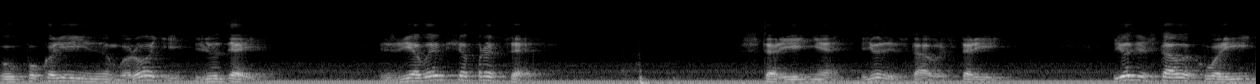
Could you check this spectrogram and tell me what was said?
у поколінному роді людей з'явився процес старіння, люди стали старі, люди стали хворіти,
